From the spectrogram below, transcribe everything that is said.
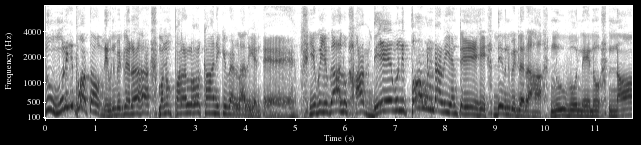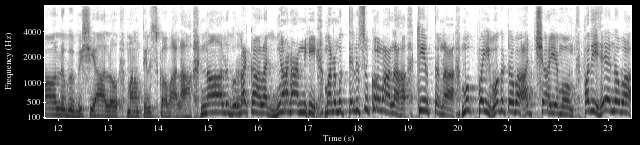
నువ్వు మునిగిపోతావు. దేవుని బిడ్డలేరా మనం పరలోకానికి వెళ్ళాలి అంటే యుగ యుగాలు ఆ దేవునితో ఉండాలి అంటే దేవుని బిడ్డలేరా నువ్వు నేను నాలుగు విషయాలు మనం తెలుసుకోవాలా? నాలుగు రకాల జ్ఞానాన్ని మనము తెలుసుకోవాలా? కీర్తన ముప్పై ఒకటవ అధ్యాయము పదిహేనవ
